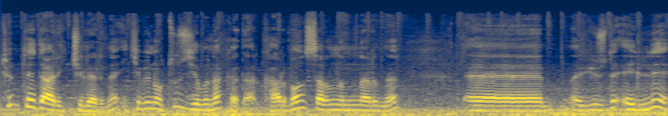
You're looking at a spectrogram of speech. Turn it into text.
tüm tedarikçilerine 2030 yılına kadar karbon salınımlarını e, %50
